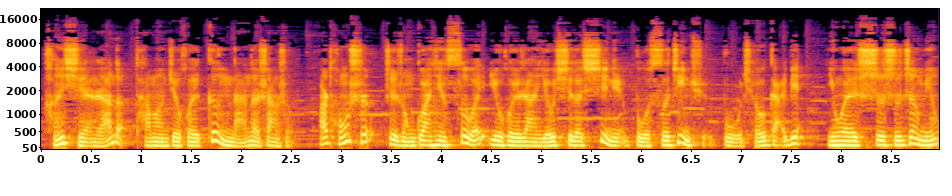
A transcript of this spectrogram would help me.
很显然的，他们就会更难的上手。而同时，这种惯性思维又会让游戏的系列不思进取，不求改变。因为事实证明，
